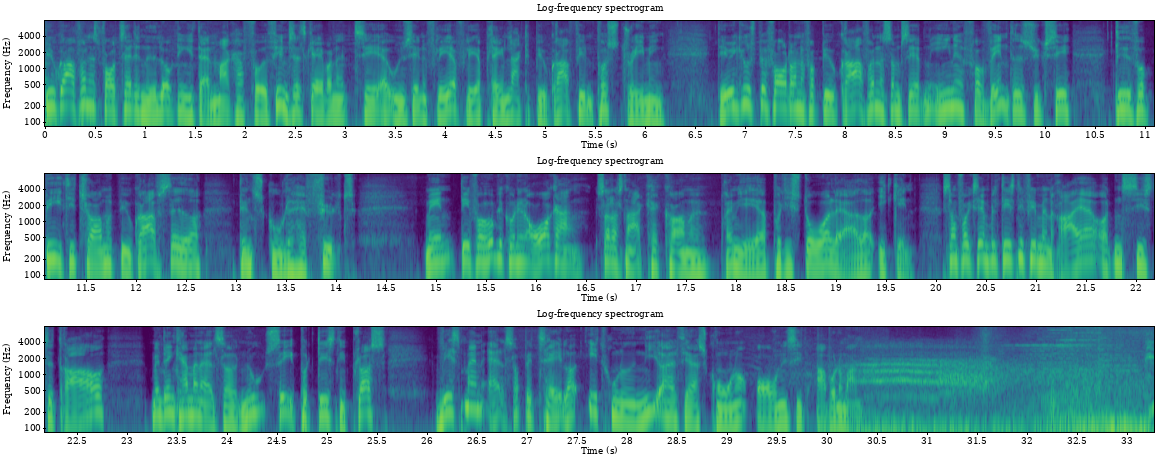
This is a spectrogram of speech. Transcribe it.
Biografernes fortsatte nedlukning i Danmark har fået filmselskaberne til at udsende flere og flere planlagte biograffilm på streaming. Det er jo ikke just befordrende for biograferne, som ser den ene forventede succes glide forbi de tomme biografsteder, den skulle have fyldt. Men det er forhåbentlig kun en overgang, så der snart kan komme premiere på de store lærreder igen. Som for eksempel Disney-filmen Raya og den sidste drage, men den kan man altså nu se på Disney+, Plus hvis man altså betaler 179 kroner oven i sit abonnement.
